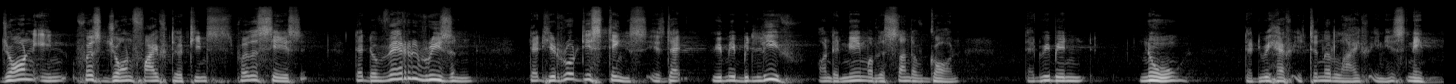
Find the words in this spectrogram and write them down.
John in 1 John 5:13 further says that the very reason that he wrote these things is that we may believe on the name of the Son of God, that we may know that we have eternal life in his name.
